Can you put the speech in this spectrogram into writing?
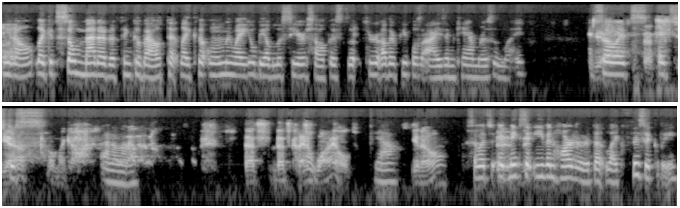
You Uh, know, like it's so meta to think about that. Like the only way you'll be able to see yourself is th- through other people's eyes and cameras in life. so it's it's yeah. just Oh my god, I don't know. that's that's kind of wild. Yeah. You know. So it's it makes it even harder that like physically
